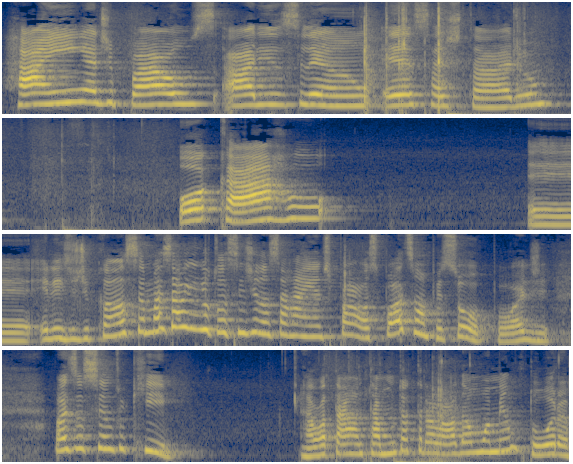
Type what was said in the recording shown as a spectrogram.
Rainha de paus, Ares, Leão e Sagitário. O carro. É, de câncer. Mas sabe o que eu tô sentindo essa rainha de paus? Pode ser uma pessoa? Pode. Mas eu sinto que ela tá, tá muito atrelada a uma mentora.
